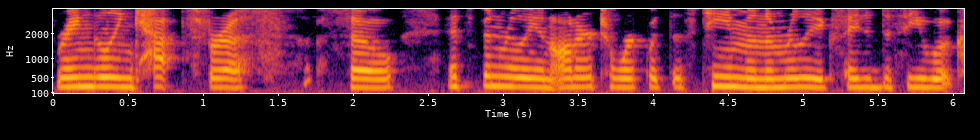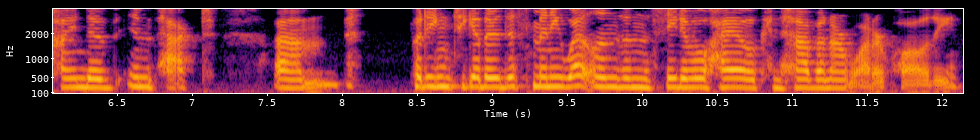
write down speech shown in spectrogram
wrangling cats for us. So it's been really an honor to work with this team, and I'm really excited to see what kind of impact um, putting together this many wetlands in the state of Ohio can have on our water quality.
